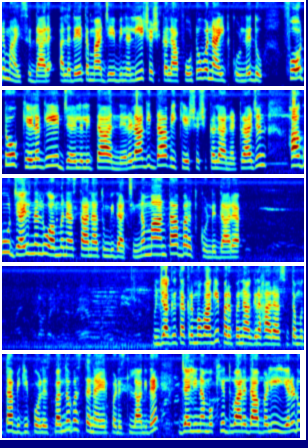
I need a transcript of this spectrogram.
ಜಮಾಯಿಸಿದ್ದಾರೆ. ಅಲ್ಲದೆ ತಮ್ಮ ಜೇಬಿನಲ್ಲಿ ಶಶಿಕಲಾ ಫೋಟೋವನ್ನು ಇಟ್ಕೊಂಡಿದ್ದು, ಫೋಟೋ ಕೆಳಗೆ ಜಯಲಲಿತಾ ನೆರಳಾಗಿದ್ದ ವಿಕೆ ಶಶಿಕಲಾ ನಟರಾಜನ್ ಹಾಗೂ ಜೈಲಿನಲ್ಲೂ ಅಮ್ಮನ ಸ್ಥಾನ ತುಂಬಿದ ಚಿನ್ನಮ್ಮ ಅಂತ ಬರೆದುಕೊಂಡಿದ್ದಾರೆ. ಮುಂಜಾಗ್ರತಾ ಕ್ರಮವಾಗಿ ಪರಪನ ಅಗ್ರಹಾರ ಸುತ್ತಮುತ್ತ ಬಿಗಿ ಪೊಲೀಸ್ ಬಂದೋಬಸ್ತನ್ನು ಏರ್ಪಡಿಸಲಾಗಿದೆ. ಜೈಲಿನ ಮುಖ್ಯದ್ವಾರದ ಬಳಿ ಎರಡು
